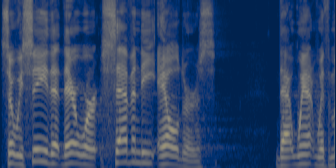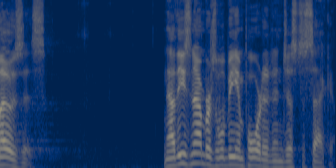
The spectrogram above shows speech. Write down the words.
So we see that there were 70 elders that went with Moses. Now, these numbers will be important in just a second.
